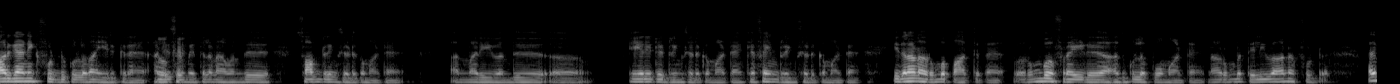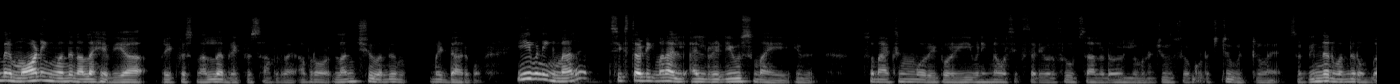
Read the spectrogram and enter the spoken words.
ஆர்கானிக் ஃபுட்டுக்குள்ளே தான் இருக்கிறேன். அதே. சமயத்தில் நான் வந்து சாஃப்ட் ட்ரிங்க்ஸ் எடுக்க மாட்டேன். அந்த மாதிரி வந்து ஏரேட்டட் ட்ரிங்க்ஸ் எடுக்க மாட்டேன். கெஃபைன் ட்ரிங்க்ஸ் எடுக்க மாட்டேன். இதெல்லாம் நான் ரொம்ப பார்த்துப்பேன். ரொம்ப ஃப்ரைடு அதுக்குள்ளே போக மாட்டேன். நான் ரொம்ப தெளிவான ஃபுட்டு அதேமாதிரி மார்னிங் வந்து நல்ல ஹெவியாக பிரேக்ஃபாஸ்ட் நல்ல பிரேக்ஃபாஸ்ட் சாப்பிடுவேன். அப்புறம் லஞ்சு வந்து மிட்டாக இருக்கும். ஈவினிங் மேலே சிக்ஸ் தேர்ட்டிக்கு மேலே ஐ ரெடியூஸ் மை இது. ஸோ மேக்ஸிமம் ஒரு இப்போ ஒரு ஈவினிங்னா ஒரு சிக்ஸ் தேர்ட்டி ஒரு ஃப்ரூட் சாலடோ இல்லை ஒரு ஜூஸோ குடிச்சிட்டு விட்டுருவேன். ஸோ டின்னர் வந்து ரொம்ப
